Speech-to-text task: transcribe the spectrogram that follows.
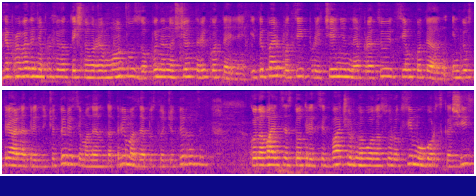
для проведення профілактичного ремонту зупинено ще три котельні. І тепер по цій причині не працюють сім котелень. Індустріальна 34, Симоненка 3, Мазепи 114, Коновальця 132, Чорновола 47, Угорська 6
